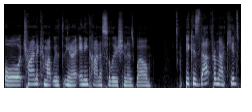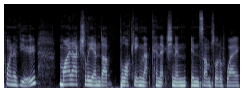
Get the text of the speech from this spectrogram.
or trying to come up with, you know, any kind of solution as well because that from our kids point of view might actually end up blocking that connection in, in some sort of way.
